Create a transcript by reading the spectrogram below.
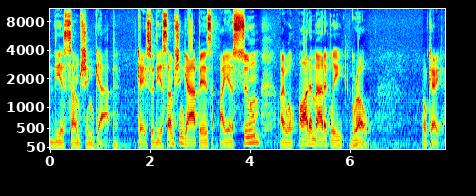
the assumption gap? Okay, so the assumption gap is I assume I will automatically grow. Okay,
